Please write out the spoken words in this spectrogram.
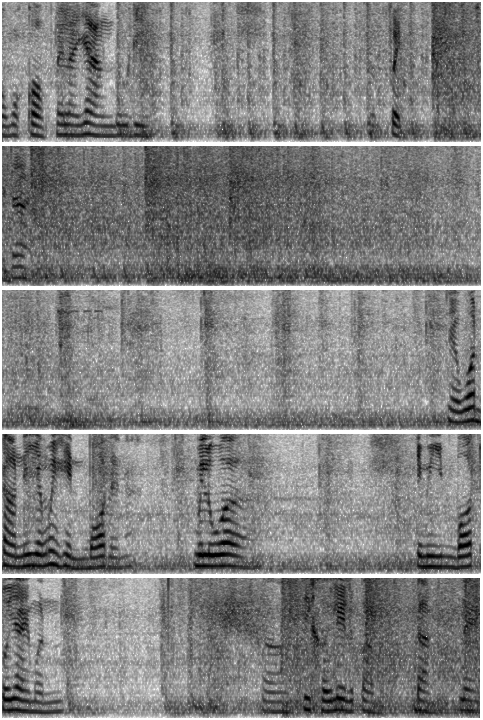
ผมประกอบไปหลายอย่างดูดีเฟกใช้ได้แต่ว่าด่านนี้ยังไม่เห็นบอสเลยนะ ไม่รู้ว่า จะมีบอสตัวใหญ่เหมือนอที่เคยเล่นหรือเปล่าด่านแรก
